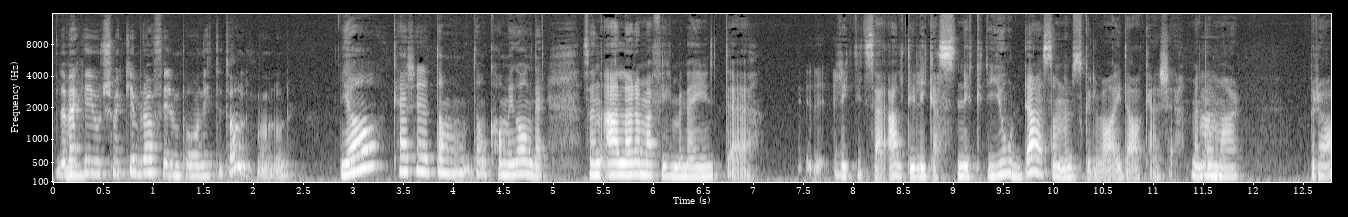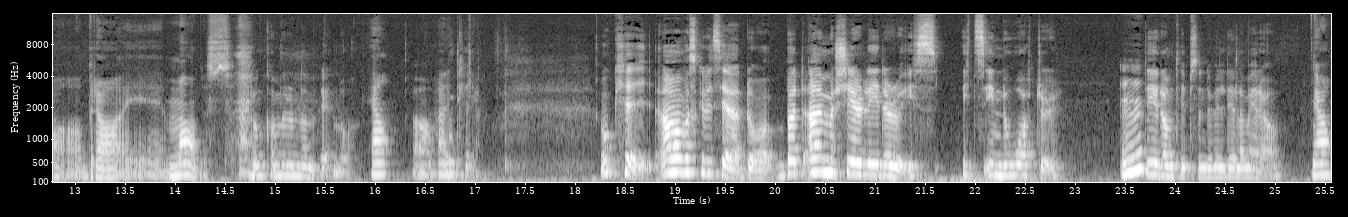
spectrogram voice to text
Det verkar ha gjorts mycket bra film på 90-talet med andra ord. Ja, kanske att de, de kom igång där. Sen alla de här filmerna är ju inte riktigt så här, alltid lika snyggt gjorda som de skulle vara idag kanske. Men Mm. de har bra, bra eh, manus. De kommer undan med det ändå. Ja, Ja, Ja, det okej. tycker jag. Okej, ja vad ska vi säga då? But I'm a cheerleader och is, it's in the water. mm. Det är de tipsen du vill dela med dig av. ja.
